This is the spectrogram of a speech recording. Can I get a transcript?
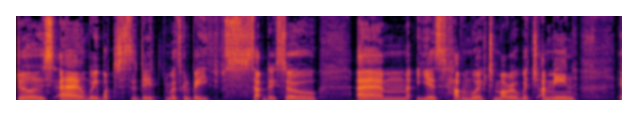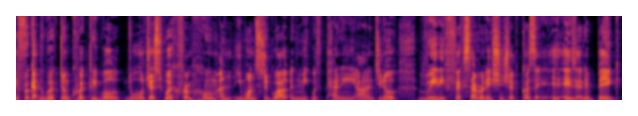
does. Uh, wait, what's the date? Well, it's going to be Saturday, so um, he is having work tomorrow, which I mean if we get the work done quickly, we'll we'll just work from home. And he wants to go out and meet with Penny and you know really fix their relationship because it is in a big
